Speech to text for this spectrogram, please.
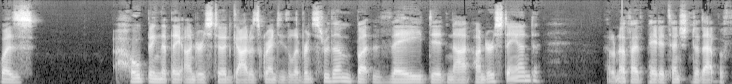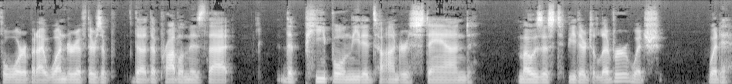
was hoping that they understood God was granting deliverance through them, but they did not understand. I don't know if I've paid attention to that before, but I wonder if there's a the the problem is that the people needed to understand Moses to be their deliverer, which would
